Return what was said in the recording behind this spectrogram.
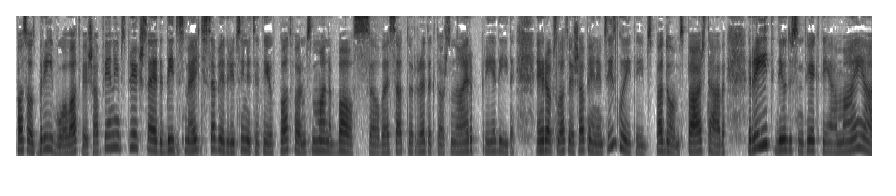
Pasaules brīvo Latviešu apvienības priekšsēde, Dīdas Meļķis sabiedrības iniciatīva platformas Mana balss, LV satura redaktors un Aira Priedīte, Eiropas Latviešu apvienības izglītības padomas pārstāve. Rīt, 25. maijā,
